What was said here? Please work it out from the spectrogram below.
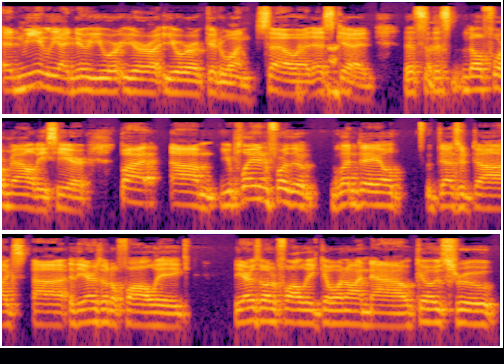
immediately I knew you were you're you were a good one. So uh, that's good. There's, there's no formalities here. But um, you're playing for the Glendale Desert Dogs, uh, the Arizona Fall League. The Arizona Fall League going on now goes through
